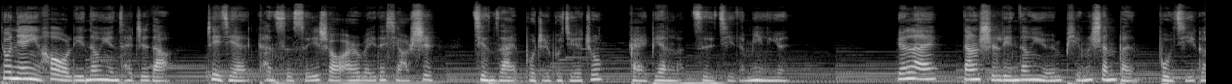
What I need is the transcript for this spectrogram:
多年以后，林登云才知道，这件看似随手而为的小事，竟在不知不觉中改变了自己的命运。原来当时林登云评审本不及格，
